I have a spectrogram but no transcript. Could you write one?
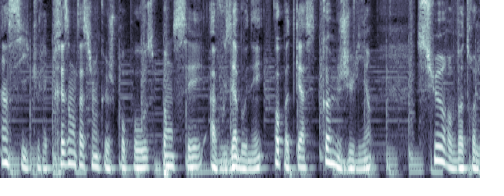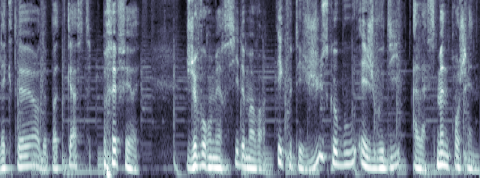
ainsi que les présentations que je propose, pensez à vous abonner au podcast comme Julien sur votre lecteur de podcast préféré. Je vous remercie de m'avoir écouté jusqu'au bout et je vous dis à la semaine prochaine.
